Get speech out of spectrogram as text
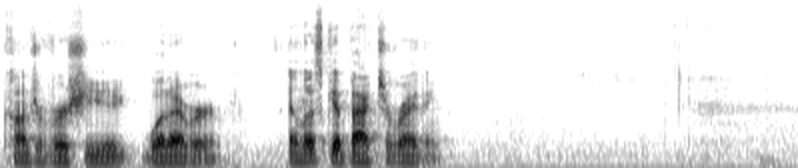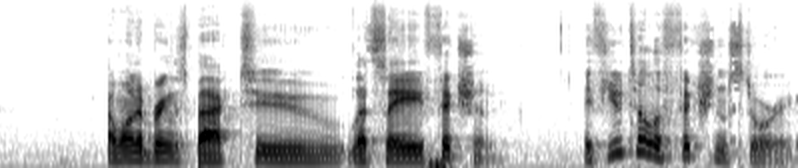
controversy, whatever, and let's get back to writing. I want to bring this back to, let's say, fiction. If you tell a fiction story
